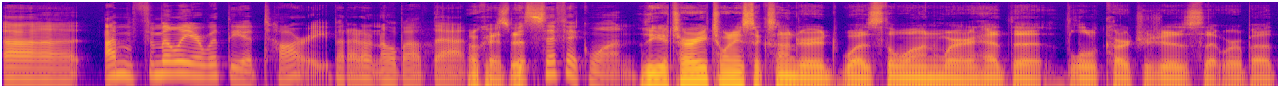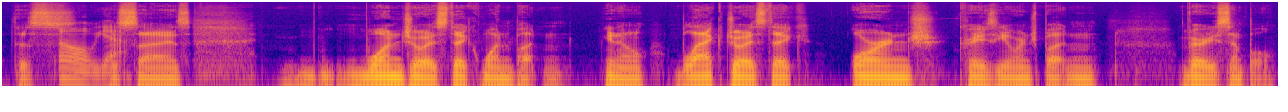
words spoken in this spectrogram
Uh, I'm familiar with the Atari, but I don't know about that Okay, specific one. The Atari 2600 was the one where it had the, the little cartridges that were about this, Oh, yeah. this size. One joystick, one button. You know, black joystick, orange, crazy orange button. Very simple.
